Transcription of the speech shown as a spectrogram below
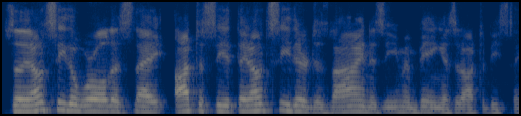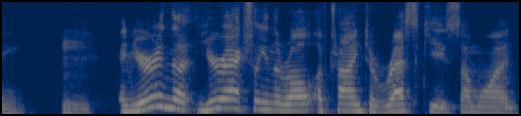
So they don't see the world as they ought to see it. They don't see their design as a human being as it ought to be seen. Mm. And you're in the you're actually in the role of trying to rescue someone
